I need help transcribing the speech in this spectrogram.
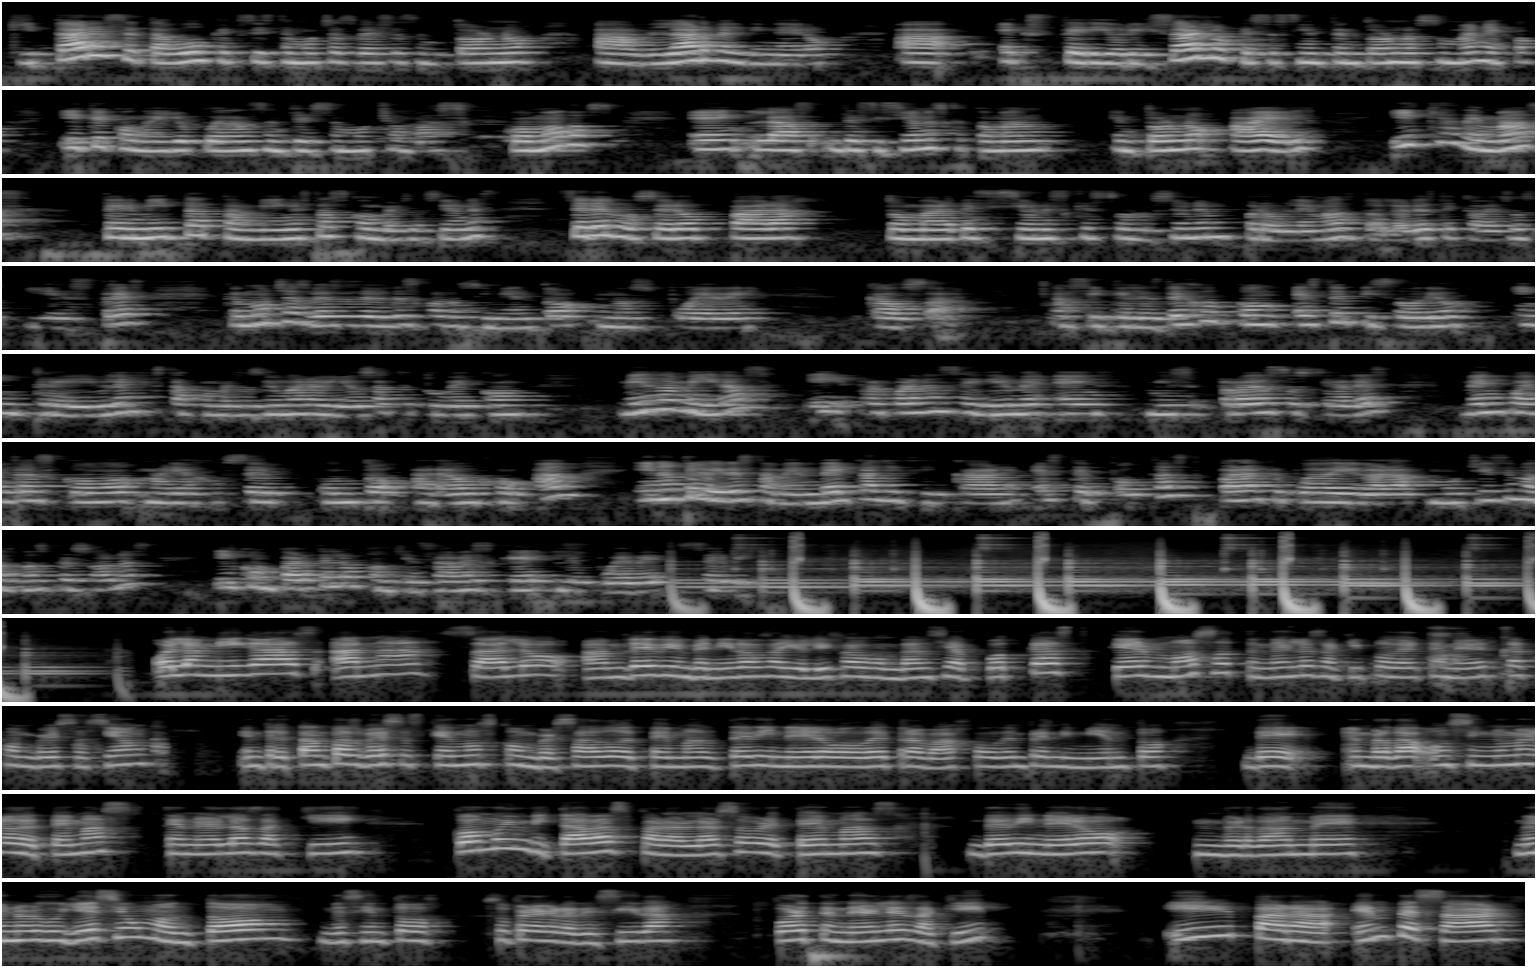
quitar ese tabú que existe muchas veces en torno a hablar del dinero, a exteriorizar lo que se siente en torno a su manejo y que con ello puedan sentirse mucho más cómodos en las decisiones que toman en torno a él y que además permita también estas conversaciones ser el vocero para tomar decisiones que solucionen problemas, dolores de cabeza y estrés que muchas veces el desconocimiento nos puede causar. Así que les dejo con este episodio increíble, esta conversación maravillosa que tuve con mis amigas y recuerden seguirme en mis redes sociales. Me encuentras como mariajose.araujoa y no te olvides también de calificar este podcast para que pueda llegar a muchísimas más personas y compártelo con quien sabes que le puede servir. Hola amigas, Ana, Salo, André, bienvenidos a Yolifa Abundancia Podcast. Qué hermoso tenerles aquí, poder tener esta conversación entre tantas veces que hemos conversado de temas de dinero, de trabajo, de emprendimiento, de, en verdad, un sinnúmero de temas, tenerlas aquí como invitadas para hablar sobre temas de dinero, en verdad me, me enorgullece un montón, me siento súper agradecida por tenerles aquí. Y para empezar,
